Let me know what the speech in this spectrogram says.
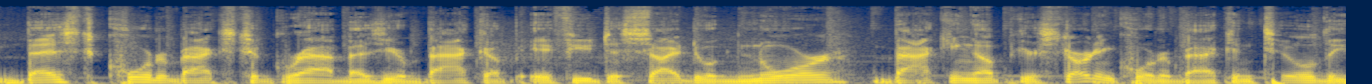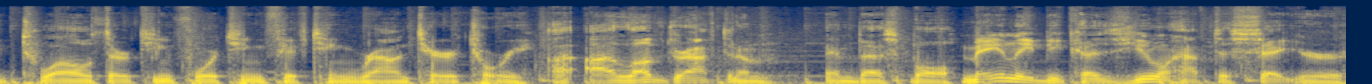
best quarterbacks to grab as your backup if you decide to ignore backing up your starting quarterback until the 12, 13, 14, 15 round territory. I, I love drafting him in best ball, mainly because you don't have to set your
